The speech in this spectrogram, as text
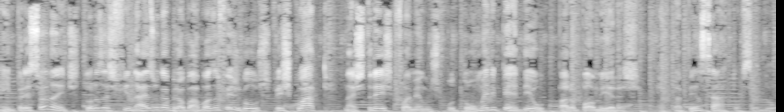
É impressionante. Todas as finais o Gabriel Barbosa fez gols. Fez quatro. Nas três que o Flamengo disputou, uma ele perdeu para o Palmeiras. É para pensar, torcedor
